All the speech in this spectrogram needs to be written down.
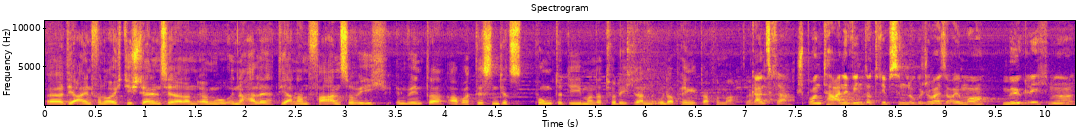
Äh, die einen von euch, die stellen es ja dann irgendwo in der Halle, die anderen fahren, so wie ich im Winter, aber das sind jetzt Punkte, die man natürlich dann unabhängig davon macht. Ne? Ganz klar. Spontane Wintertrips sind logischerweise auch immer möglich, ne?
